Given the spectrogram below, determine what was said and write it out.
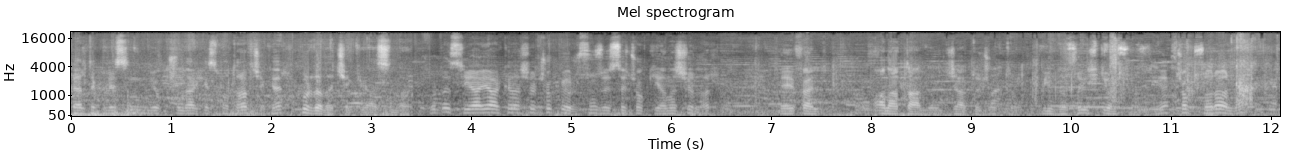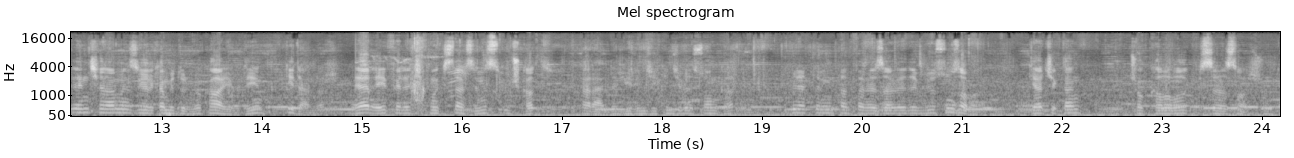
Galata Kulesi'nin yokuşunda herkes fotoğraf çeker. Burada da çekiyor aslında. Burada siyahi arkadaşları çok görürsünüz ve size çok yanaşırlar. Eyfel anahtarlığı, cartı, curtu, bildosu istiyor musunuz diye. Çok sorarlar. Endişelenmeniz gereken bir durum yok. Hayır deyin, giderler. Eğer Eyfel'e çıkmak isterseniz 3 kat herhalde birinci, ikinci ve son kat. Biletleri internetten rezerve edebiliyorsunuz ama gerçekten çok kalabalık bir sırası var. Şurada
